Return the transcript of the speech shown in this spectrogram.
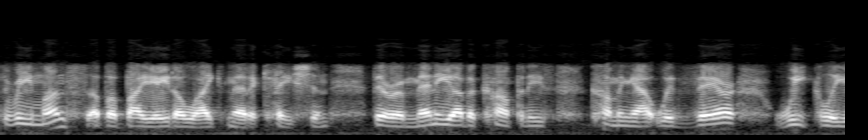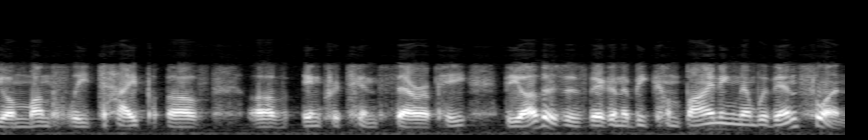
three months of a Byetta-like medication. There are many other companies coming out with their weekly or monthly type of of incretin therapy. The others is they're going to be combining them with insulin.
